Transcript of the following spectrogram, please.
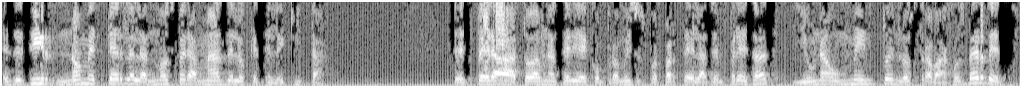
Es decir, no meterle a la atmósfera más de lo que se le quita. Se espera toda una serie de compromisos por parte de las empresas y un aumento en los trabajos verdes.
